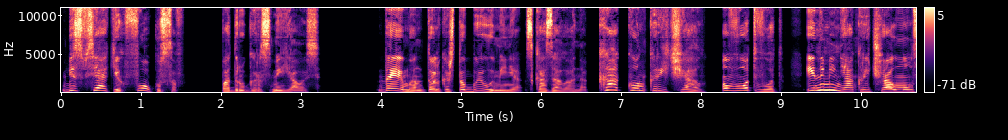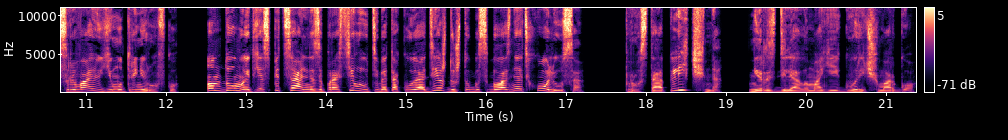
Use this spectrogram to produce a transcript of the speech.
без всяких фокусов!» Подруга рассмеялась. «Дэймон только что был у меня», — сказала она. «Как он кричал! Вот-вот. И на меня кричал, мол, срываю ему тренировку. Он думает, я специально запросила у тебя такую одежду, чтобы соблазнять Холиуса. Просто отлично!» — не разделяла моей горечь Марго.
